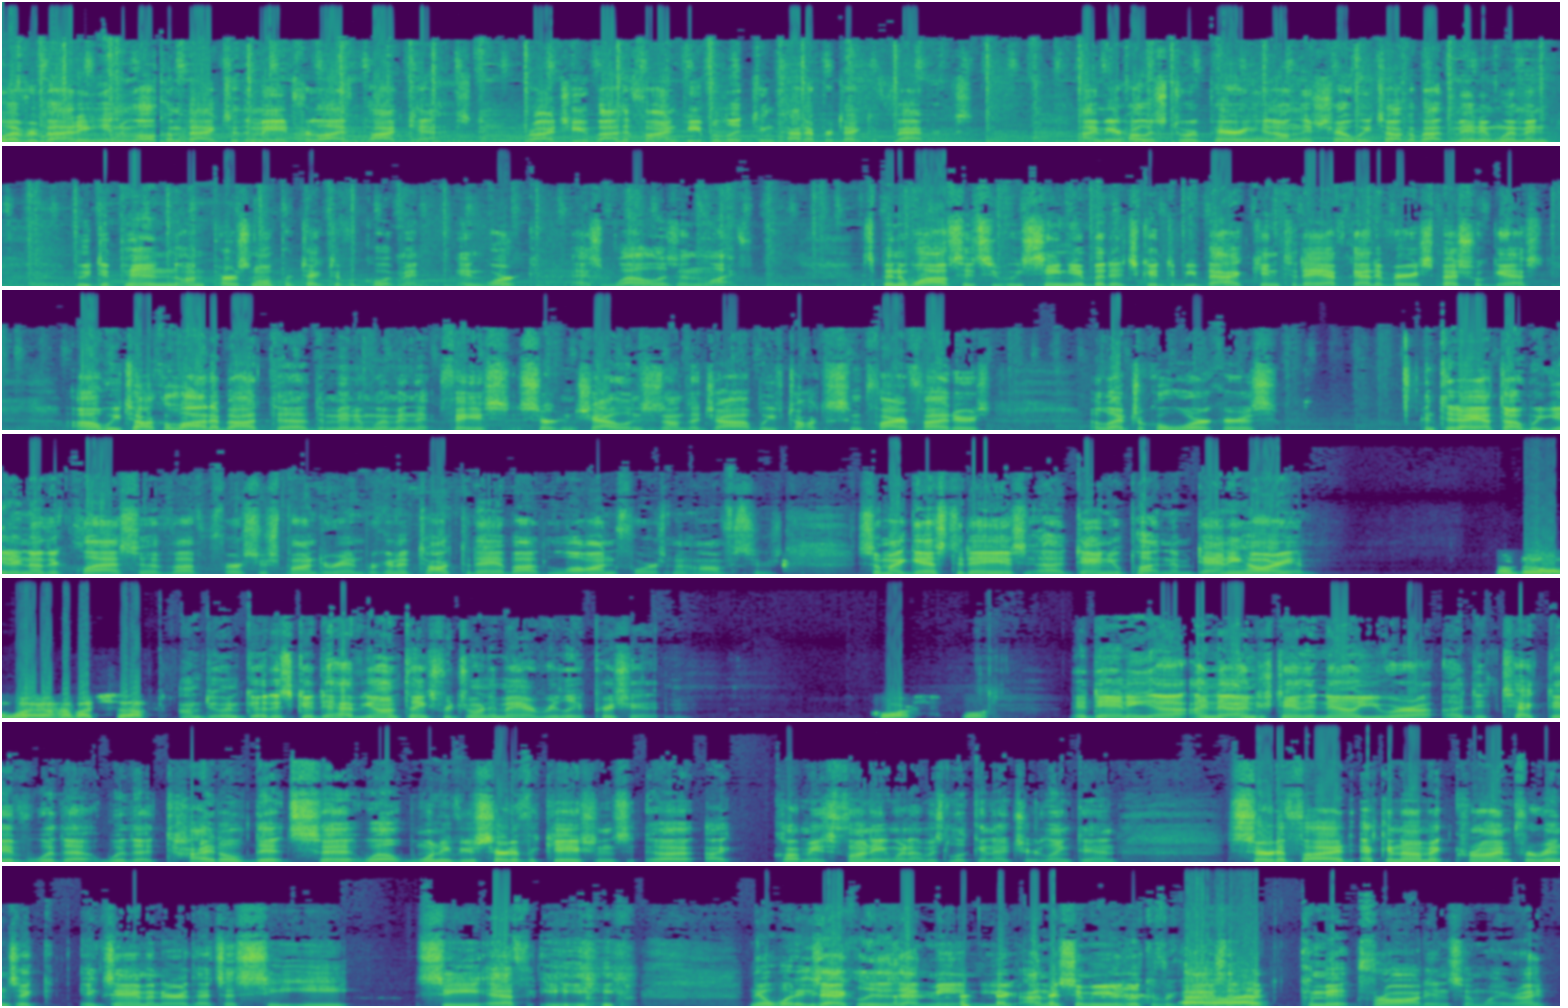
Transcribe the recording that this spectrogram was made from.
Hello, everybody, and welcome back to the Made for Life podcast, brought to you by the fine people at TenCate Protective Fabrics. I'm your host, Stuart Perry, and on this show, we talk about men and women who depend on personal protective equipment in work as well as in life. It's been a while since we've seen you, but it's good to be back, and today I've got a very special guest. Uh, we talk a lot about uh, the men and women that face certain challenges on the job. We've talked to some firefighters, electrical workers, and today I thought we'd get another class of uh, first responder in. We're going to talk today about law enforcement officers. So my guest today is uh, Daniel Putnam. Danny, how are you? I'm doing well. How about yourself? I'm doing good. It's good to have you on. Thanks for joining me. I really appreciate it. Of course, of course. Now, Danny, uh, I understand that now you are a, a, detective with a with a title that said, well, one of your certifications uh, I, caught me as funny when I was looking at your LinkedIn. Certified Economic Crime Forensic Examiner. That's a CECFE. Now, what exactly does that mean? You're, I'm assuming you're looking for guys uh, that would commit fraud in some way, right?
